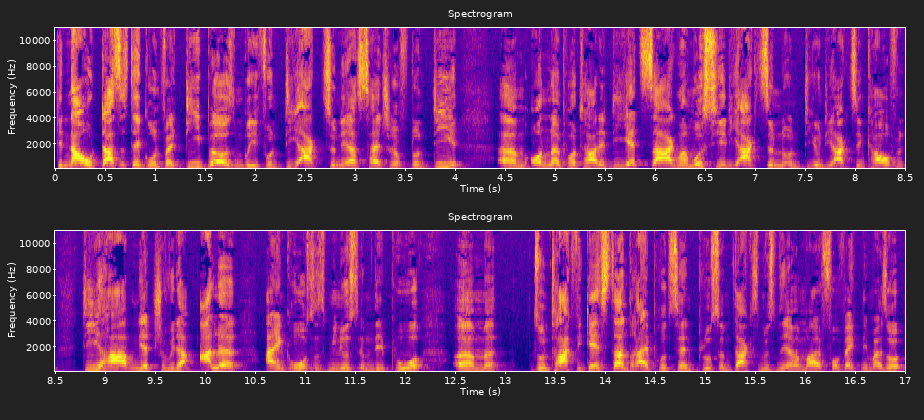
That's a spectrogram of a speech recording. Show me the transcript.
Genau das ist der Grund, weil die Börsenbriefe und die Aktionärszeitschriften und die ähm, Online-Portale, die jetzt sagen, man muss hier die Aktien und die und die Aktien kaufen, die haben jetzt schon wieder alle ein großes Minus im Depot. Ähm, so ein Tag wie gestern, 3% plus im DAX, müssen Sie einfach mal vorwegnehmen. Also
